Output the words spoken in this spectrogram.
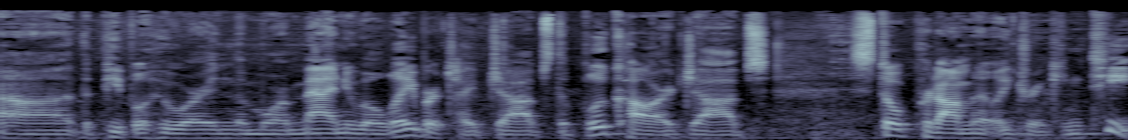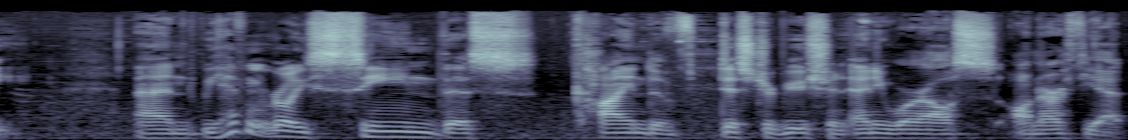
uh, the people who are in the more manual labor type jobs, the blue collar jobs, still predominantly drinking tea. And we haven't really seen this kind of distribution anywhere else on Earth yet.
